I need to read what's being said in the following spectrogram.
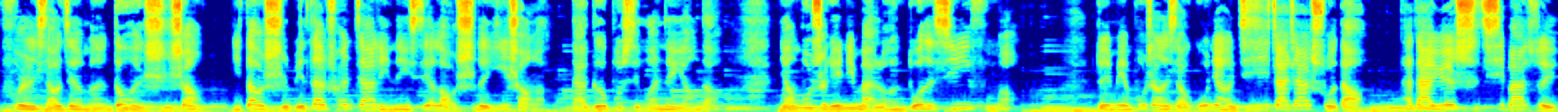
富人小姐们都很时尚。你到时别再穿家里那些老式的衣裳了，大哥不喜欢那样的。娘不是给你买了很多的新衣服吗？对面铺上的小姑娘叽叽喳喳说道。她大约十七八岁，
